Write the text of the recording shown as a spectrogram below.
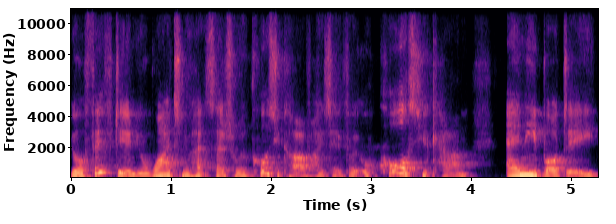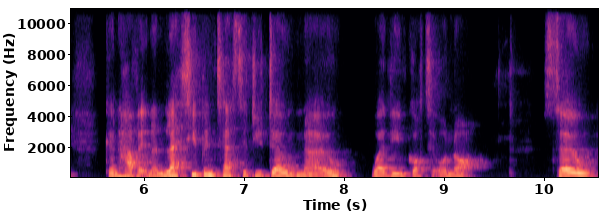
you're 50 and you're white and you're heterosexual. Of course you can't have HIV. Of course you can. Anybody can have it. And unless you've been tested, you don't know whether you've got it or not. So,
